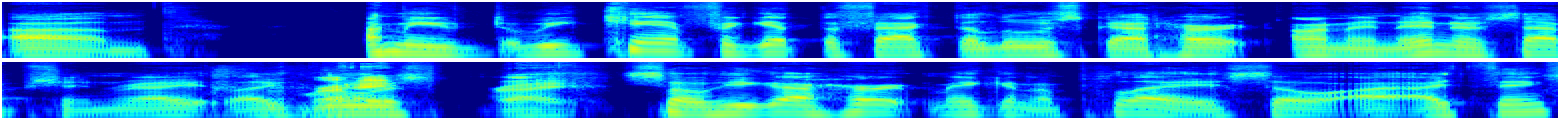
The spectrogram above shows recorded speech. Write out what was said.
um, I mean, we can't forget the fact that Lewis got hurt on an interception, right? Like right, Lewis, right. So he got hurt making a play. So I, I, think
